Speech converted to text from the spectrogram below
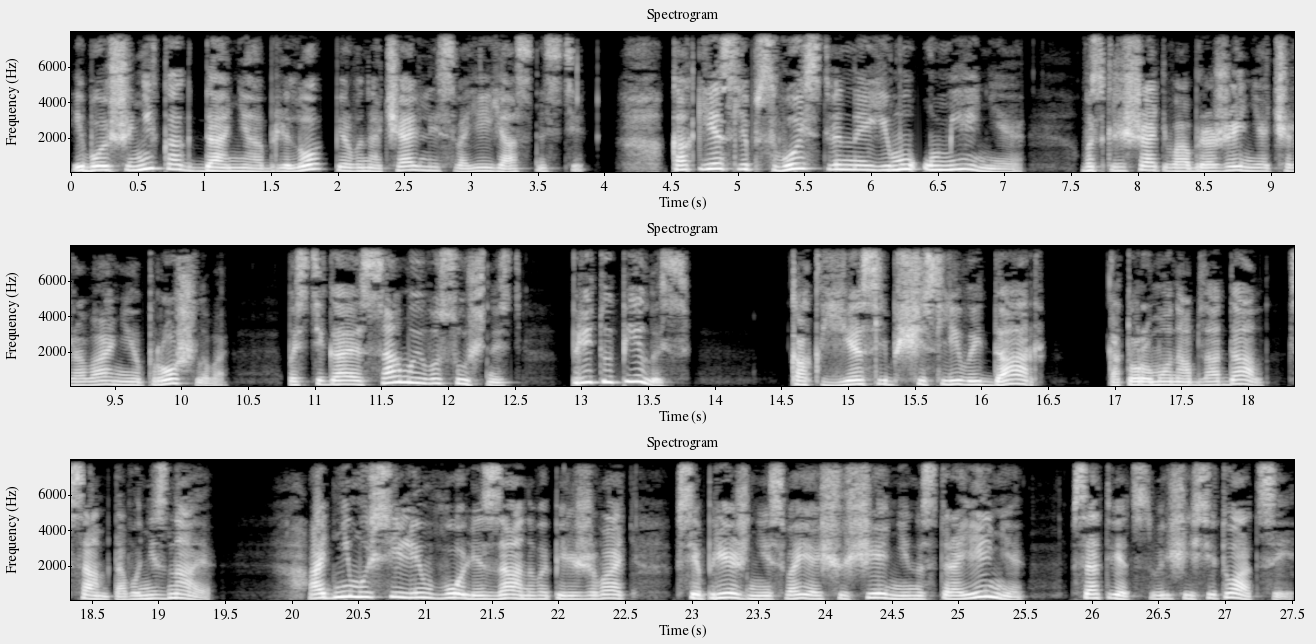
и больше никогда не обрело первоначальной своей ясности, как если б свойственное ему умение воскрешать воображение очарования прошлого, постигая самую его сущность, притупилось, как если б счастливый дар, которым он обладал, сам того не зная, одним усилием воли заново переживать все прежние свои ощущения и настроения в соответствующей ситуации,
